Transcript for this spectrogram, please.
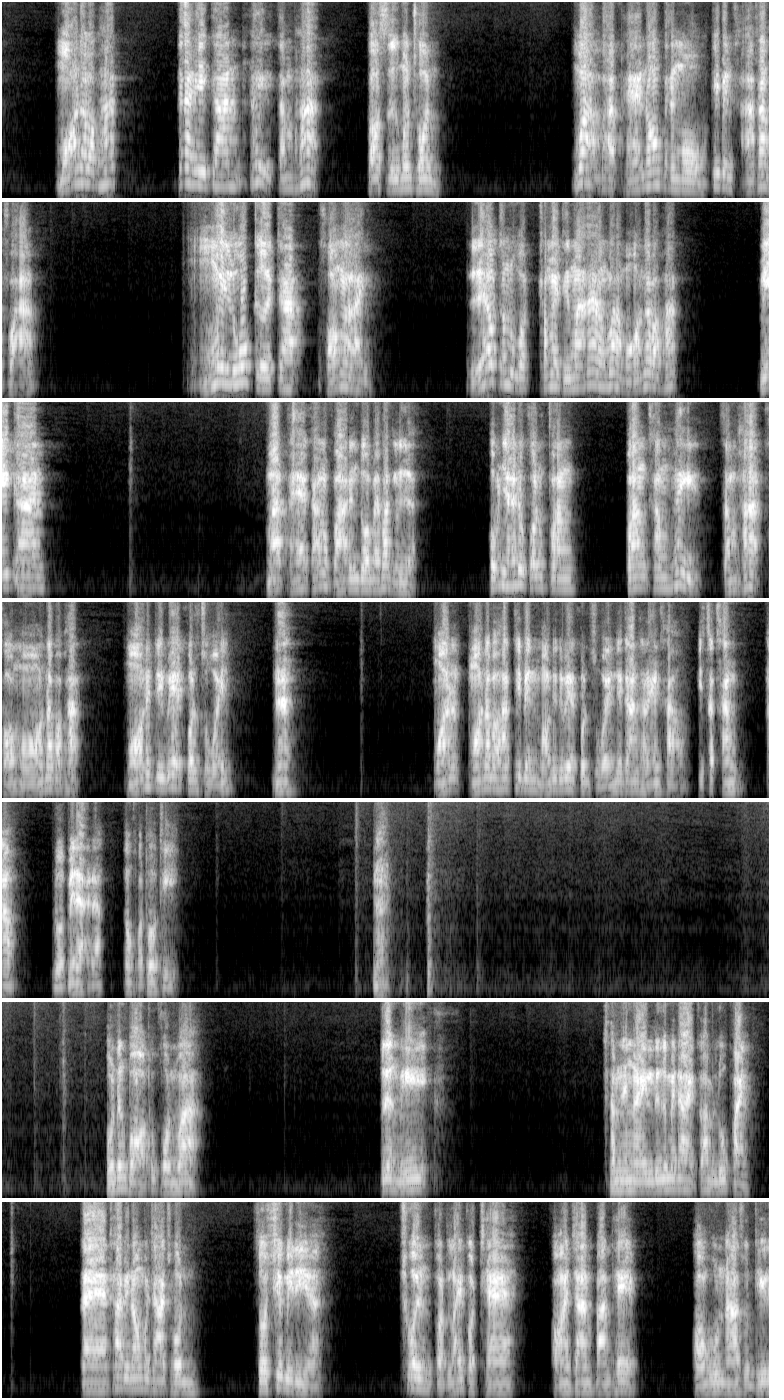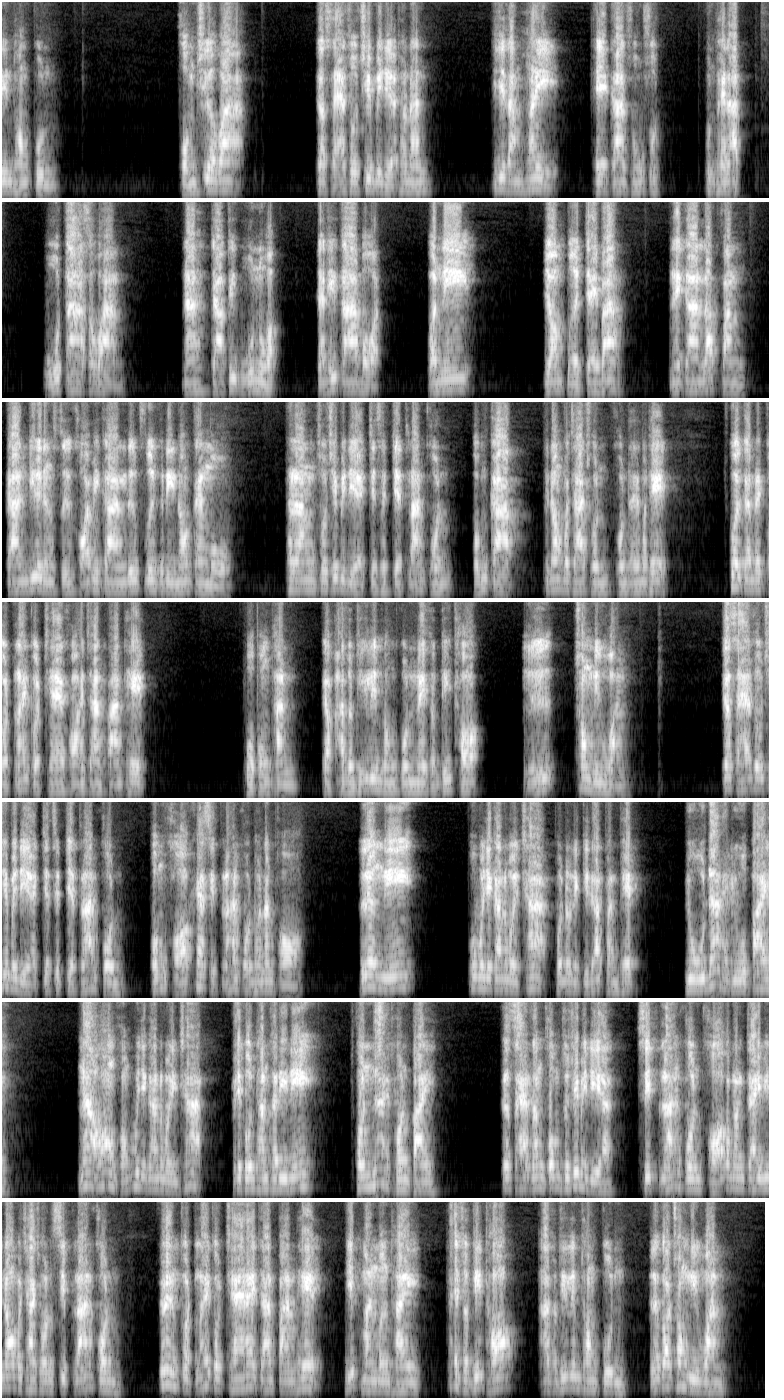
หมอนภพัฒน์ได้มีการให้สัมภาษณ์ต่อสื่อมวลชน ว่าบาดแผลน้องแตงโมที่เป็นขาข้างขวา ไม่รู้เกิดจากของอะไร แล้วตำรวจทำไมถึงมาอ้างว่าหมอนภพัฒมีการบาดแผลข้างขวาถึงโดนใบพัดเรือ ผมอยากให้ทุกคนฟังฟังคำให้สัมภาษณ์ของหมอนภพัฒหมอนิติเวชคนสวยนะหมอหมอนภพัฒที่เป็นหมอนิติเวชคนสวยในการแถลงข่าวอีกสักครั้งอ้าวหลดไม่ได้แล้วต้องขอโทษที ผมต้องบอกทุกคนว่า เรื่องนี้ทำยังไงรื้อไม่ได้ก็ไม่รู้ไป แต่ถ้าพี่น้องประชาชนโซเชียลมีเดียช่วยกดไลค์กดแชร์ ของอาจารย์ปานเทพ ของคุณอาสุนทรีลินทองกุล ผมเชื่อว่ากระแสโซเชียลมีเดียเท่านั้น ที่จะทำให้อัยการสูงสุด คุณไพรัตหูตาสว่างนะจากที่หูหนวกจากที่ตาบอด วันนี้ยอมเปิดใจบ้าง ในการรับฟัง การยื่นหนังสือขอให้มีการรื้อฟื้นคดีน้องแตงโม พลังโซเชียลมีเดีย 77 ล้านคน ผมกราบพี่น้องประชาชนคนไทยทั้งประเทศ ช่วยกันไปกดไลค์กดแชร์ของอาจารย์ปานเทพพัวพงพันธ์กับอาสนทิริมของคุณในสนทิทอล์กหรือช่องนิววัน กระแสโซเชียลมีเดีย 77 ล้านคน ผมขอแค่ 10 ล้านคนเท่านั้นพอ เรื่องนี้ผู้บัญชาการตำรวจชาติพลตำรวจกิติรัตน์พันเพชรอยู่ได้อยู่ไป หน้าห้องของผู้บัญชาการตำรวจชาติเป็นคนทำคดีนี้ทนได้ทนไป กระแสสังคมโซเชียลมีเดีย10ล้านคนขอกำลังใจพี่น้องประชาชน10ล้านคนช่วยกันกดไลค์กดแชร์ให้อาจารย์ปานเทพยิบมันเมืองไทย ให้สนธิทอกอาสนธิลิมทองกุลแล้วก็ช่องนิววัน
